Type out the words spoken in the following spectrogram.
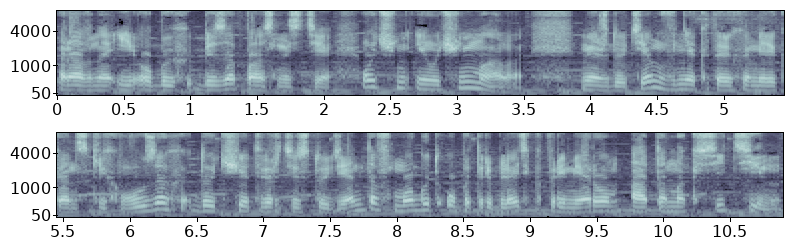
равно и об их безопасности, очень и очень мало. Между тем, в некоторых американских вузах до четверти студентов могут употреблять, к примеру, атомоксетин,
